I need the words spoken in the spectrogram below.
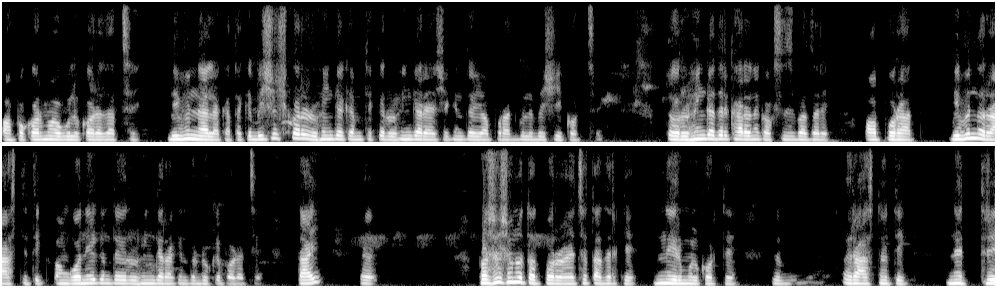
অপকর্মগুলো করা যাচ্ছে বিভিন্ন এলাকা থেকে। বিশেষ করে রোহিঙ্গা ক্যাম্প থেকে রোহিঙ্গারা এসে কিন্তু এই অপরাধগুলো বেশি করছে। তো রোহিঙ্গাদের কারণে কক্সবাজারে অপরাধ, বিভিন্ন রাজনৈতিক অঙ্গ নিয়ে কিন্তু এই রোহিঙ্গারা কিন্তু ঢুকে পড়েছে। তাই প্রশাসনও তৎপর রয়েছে তাদেরকে নির্মূল করতে। রাজনৈতিক নেত্রী,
